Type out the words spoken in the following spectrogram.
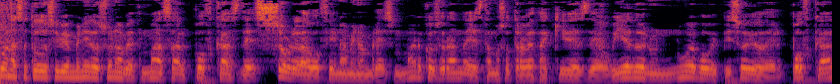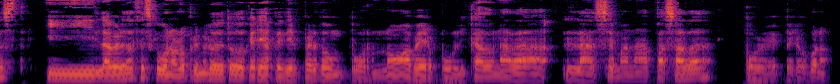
buenas a todos y bienvenidos una vez más al podcast de Sobre la Bocina. Mi nombre es Marcos Granda y estamos otra vez aquí desde Oviedo en un nuevo episodio del podcast. Y la verdad es que, bueno, lo primero de todo quería pedir perdón por no haber publicado nada la semana pasada, pero bueno,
